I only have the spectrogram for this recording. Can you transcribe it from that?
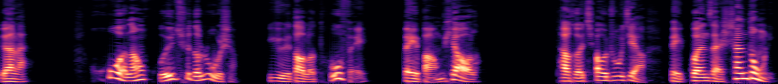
原来，货郎回去的路上遇到了土匪，被绑票了。他和敲猪匠被关在山洞里，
